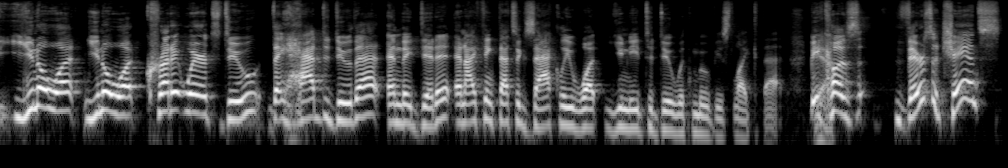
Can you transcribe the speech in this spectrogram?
You know what? You know what? Credit where it's due. They had to do that and they did it. And I think that's exactly what you need to do with movies like that. Yeah. Because there's a chance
